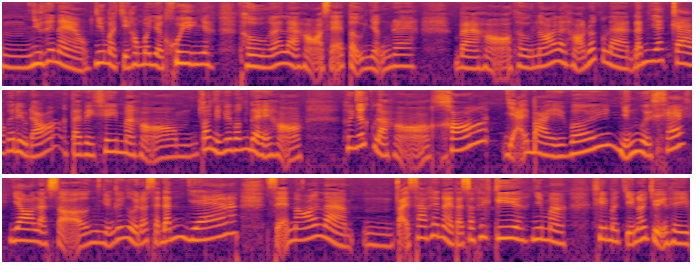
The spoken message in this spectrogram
Ừ, như thế nào. Nhưng mà chị không bao giờ khuyên nha. Thường á là họ sẽ tự nhận ra và họ thường nói là họ rất là đánh giá cao cái điều đó. Tại vì khi mà họ có những cái vấn đề họ thứ nhất là họ khó giải bày với những người khác do là sợ những cái người đó sẽ đánh giá sẽ nói là um, tại sao thế này tại sao thế kia. Nhưng mà khi mà chị nói chuyện thì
